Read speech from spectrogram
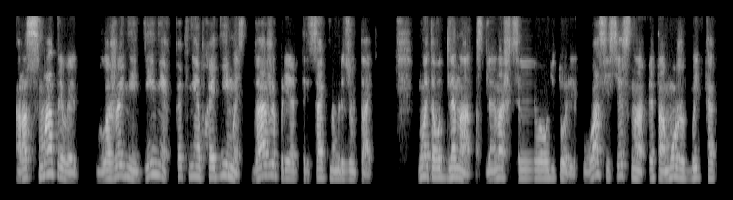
рассматривает вложение денег как необходимость даже при отрицательном результате. Ну, это вот для нас, для нашей целевой аудитории. У вас, естественно, это может быть как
